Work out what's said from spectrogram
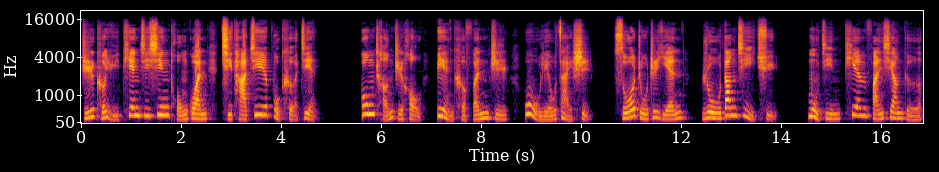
只可与天机星同观，其他皆不可见。功成之后，便可焚之，勿留在世。所主之言，汝当记取。目今天凡相隔，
